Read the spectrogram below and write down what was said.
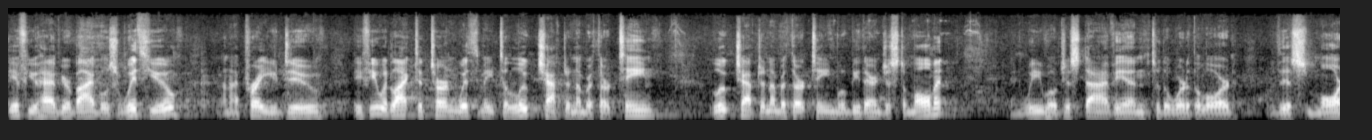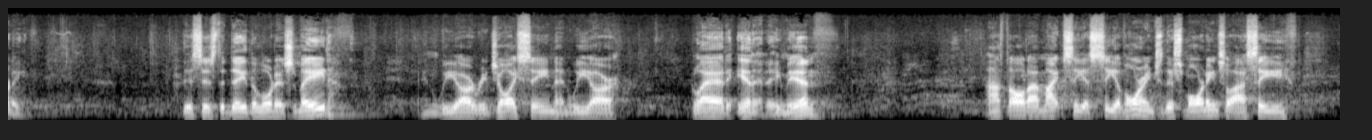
if you have your Bibles with you, and I pray you do, if you would like to turn with me to Luke chapter number 13. Luke chapter number 13 will be there in just a moment, and we will just dive into the word of the Lord this morning. This is the day the Lord has made, and we are rejoicing and we are glad in it. Amen. I thought I might see a sea of orange this morning, so I see,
